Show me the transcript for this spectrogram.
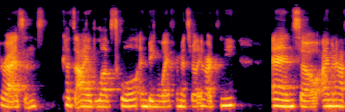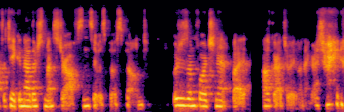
horizons because I love school and being away from it's really hard for me. And so I'm gonna have to take another semester off since it was postponed, which is unfortunate, but I'll graduate when I graduate.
